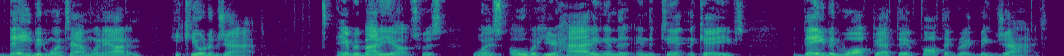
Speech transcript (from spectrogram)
David one time went out and he killed a giant. Everybody else was was over here hiding in the in the tent in the caves. David walked out there and fought that great big giant.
